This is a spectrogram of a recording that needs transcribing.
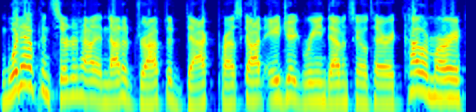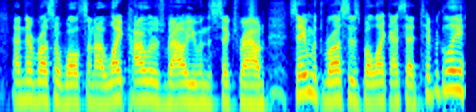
would have considered had I not have drafted Dak Prescott, AJ Green, Devin Singletary, Kyler Murray, and then Russell Wilson. I like Kyler's value in the sixth round. Same with Russ's, but like I said, typically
